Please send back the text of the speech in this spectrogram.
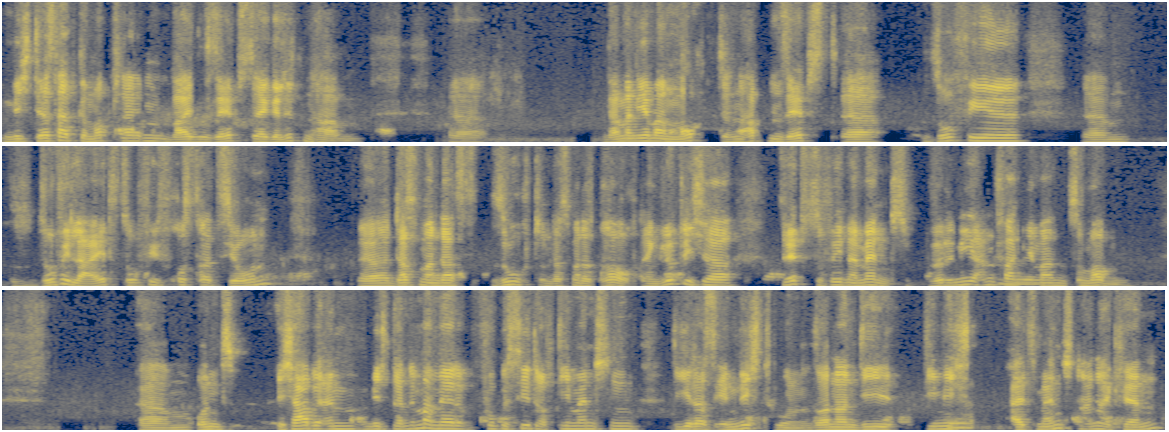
mich deshalb gemobbt haben, weil sie selbst sehr gelitten haben. Äh, wenn man jemanden mobbt, dann hat man selbst äh, so viel, ähm, so viel Leid, so viel Frustration, äh, dass man das sucht und dass man das braucht. Ein glücklicher, selbstzufriedener Mensch würde nie anfangen, jemanden zu mobben. Ähm, und ich habe mich dann immer mehr fokussiert auf die Menschen, die das eben nicht tun, sondern die, die mich als Menschen anerkennen.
